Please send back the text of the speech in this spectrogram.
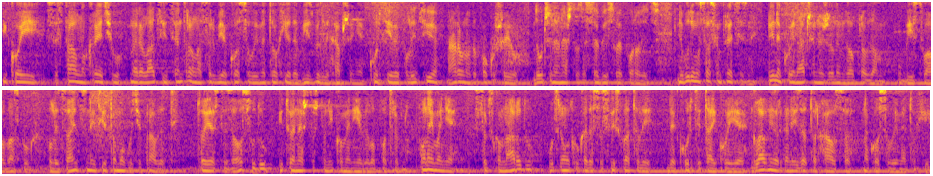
i koji se stalno kreću na relaciji centralna Srbija, Kosovo i Metohija da bi izbjegli hapšenje Kurtijeve policije, naravno da pokušaju da učine nešto za sebe i svoje porodice. Da budemo sasvim precizni. Ni na koji način ne želim da opravdam ubistvo albanskog policajca, niti je to moguće pravdati. To jeste za osudu i to je nešto što nikome nije bilo potrebno. Ponajmanje srpskom narodu u trenutku kada su svi shvatili da je Kurti taj koji je glavni organizator haosa na Kosovu i Metohiji.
